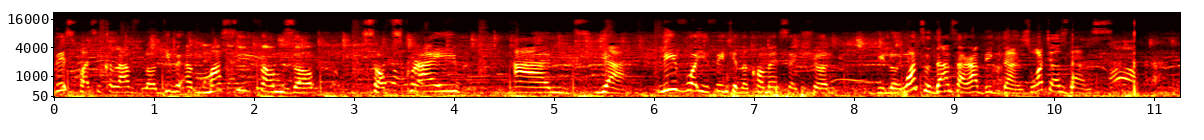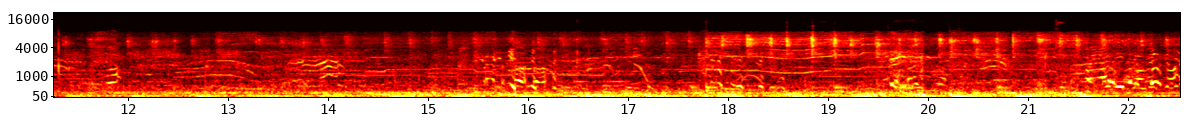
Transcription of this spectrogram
this particular vlog, give it a massive thumbs up, subscribe, and yeah, leave what you think in the comment section below. You Want to dance Arabic dance? Watch us dance. Ai, Vitor, Vitor,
